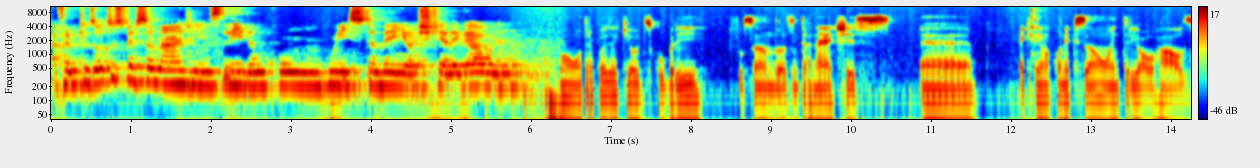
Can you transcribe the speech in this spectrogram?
A forma que os outros personagens lidam com, com isso também, eu acho que é legal, né? Bom, outra coisa que eu descobri fuçando as internets é, é que tem uma conexão entre All House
